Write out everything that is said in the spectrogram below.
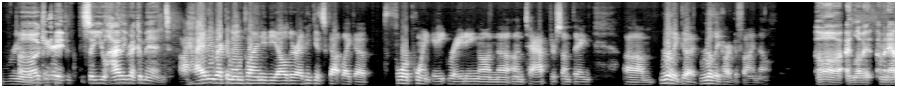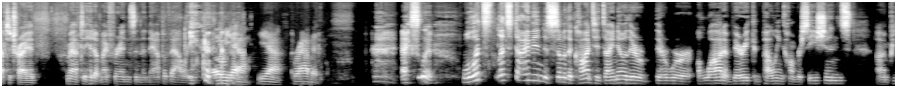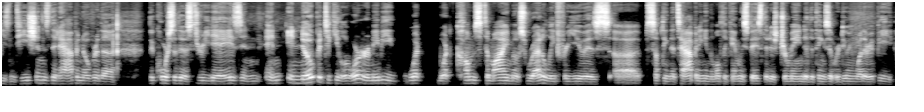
Really okay. Good. So you highly recommend? I highly recommend Pliny the Elder. I think it's got like a 4.8 rating on uh, Untappd or something. Um, really good. Really hard to find though. Oh, I love it. I'm gonna have to try it. I'm gonna have to hit up my friends in the Napa Valley. oh yeah, yeah, grab it. Excellent. Well, let's let's dive into some of the content. I know there there were a lot of very compelling conversations, um, presentations that happened over the the course of those three days, and and in no particular order. Maybe what what comes to mind most readily for you is uh, something that's happening in the multifamily space that is germane to the things that we're doing, whether it be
